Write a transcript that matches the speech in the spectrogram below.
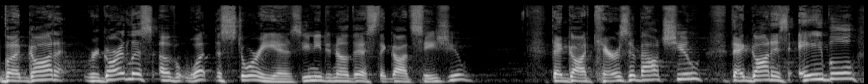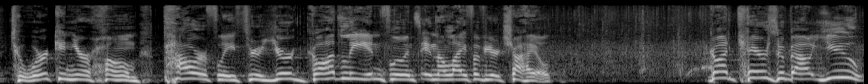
But God, regardless of what the story is, you need to know this that God sees you, that God cares about you, that God is able to work in your home powerfully through your godly influence in the life of your child. God cares about you.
